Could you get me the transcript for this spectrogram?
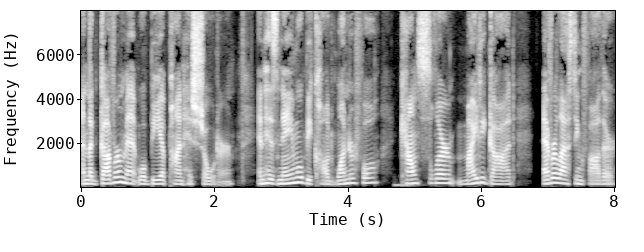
And the government will be upon his shoulder, and his name will be called Wonderful, Counselor, Mighty God, Everlasting Father,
